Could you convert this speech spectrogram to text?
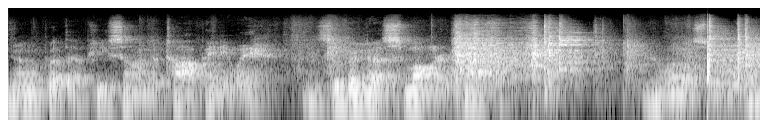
know, I'll put that piece on the top anyway. Let's see if I got a smaller top. A little smaller.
